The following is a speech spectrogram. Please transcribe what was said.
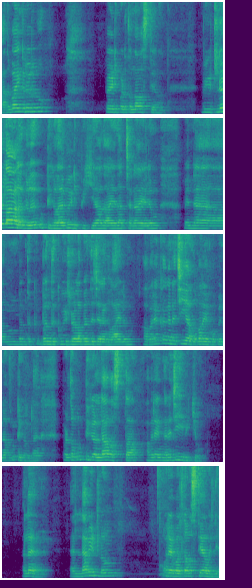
അത് ഭയങ്കര ഒരു പേടിപ്പെടുത്തുന്ന അവസ്ഥയാണ്. വീട്ടിലുള്ള ആളുകൾ കുട്ടികളെ പീഡിപ്പിക്കുക അതായത് അച്ഛനായാലും പിന്നെ ബന്ധുക്ക് ബന്ധുക്ക് വീട്ടിലുള്ള ബന്ധുജനങ്ങളായാലും അവരൊക്കെ അങ്ങനെ ചെയ്യാമെന്ന് പറയുമ്പോൾ പിന്നെ കുട്ടികളുടെ ഇപ്പോഴത്തെ കുട്ടികളുടെ അവസ്ഥ അവരെങ്ങനെ ജീവിക്കും? അല്ലേ? എല്ലാ വീട്ടിലും ഒരേപോലത്തെ അവസ്ഥയാവില്ല.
